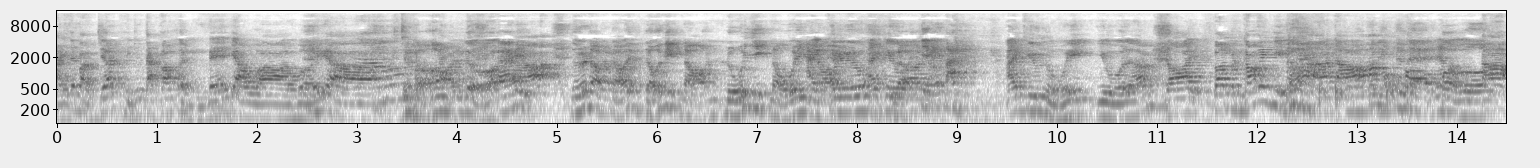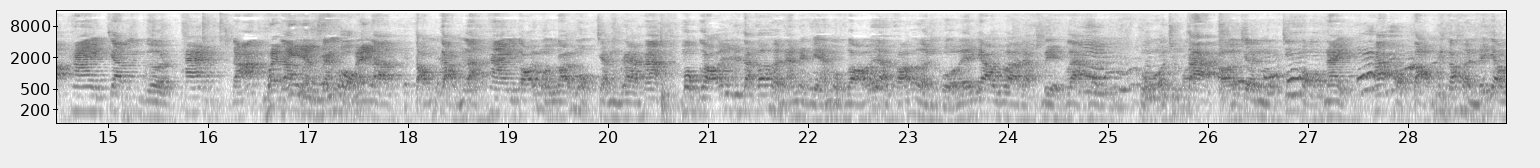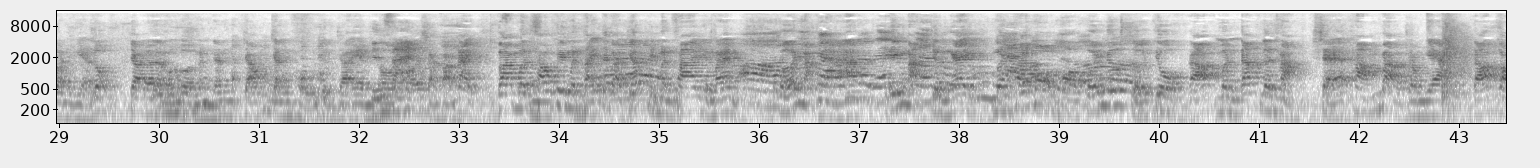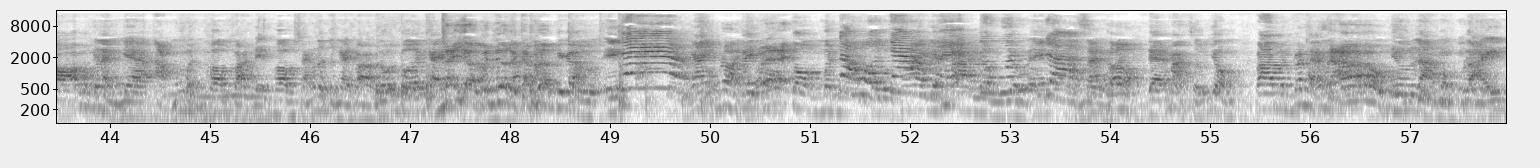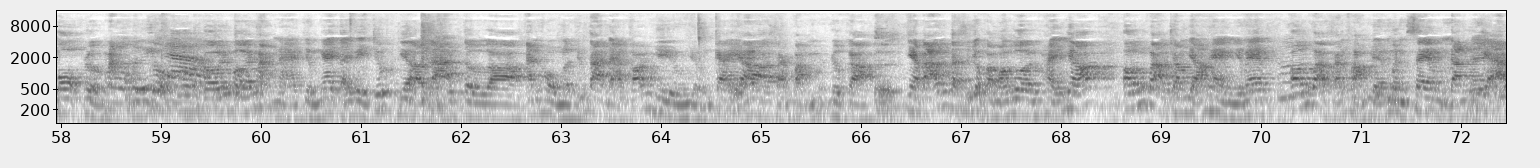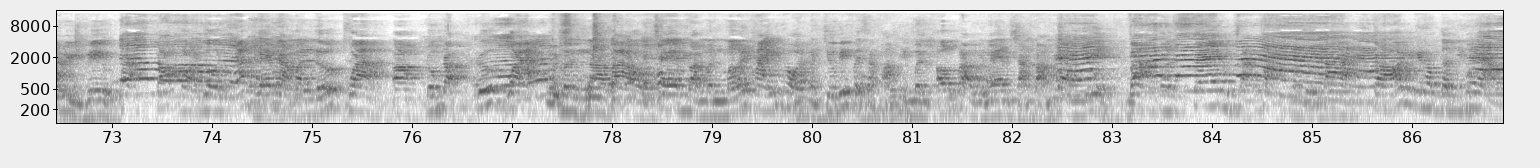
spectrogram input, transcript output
tại tế bào chết thì chúng ta có hình bé dâu uh, với uh, Trời ơi. lửa. Đây. đó. tụi nó đòi đổi đổi việc nọ đuổi việc nội ai nội kêu ai kêu lỡ che tay. Ai kêu núi vừa lớn. Rồi còn mình có cái gì nữa hả? Đó một hộp bự to 200 g than đó. Đi mình sẽ gồm là tổng cộng là hai gói mỗi gói 100 gram ha. Một gói chúng ta có hình anh này vẽ một gói là có hình của bé dâu và đặc biệt là hình của chúng ta ở trên một chiếc hộp này. Ha hộp tổng thì có hình dâu anh này vẽ luôn cho nên là mọi người mình nhanh chóng tranh thủ dùm cho em Chính đối với sản phẩm này. Và mình sau khi mình tẩy tế bào chết thì mình pha dùm em. Với mặt nạ yến mặt chừng ngay. Mình pha một hộp với nước sữa chua đó mình đắp lên mặt sẽ thấm vào trong da. Đó có một cái làn da ẩm mịn hơn và đẹp hơn sáng lên từng ngày và đối với cái Nãy giờ mình đưa được cảm ơn kìa. từ yến ngay Đúng rồi. vì một tuần mình Đầu từ hồi hai cao đến mẹ, ba lần tôi quýnh em sáng lên để mà sử dụng. Và mình có thể mình sử dụng như là một loại bột rửa mặt cũng được. luôn đối với mặt nạ chùm ngay tại vì trước giờ là từ ờ, anh hùng là chúng ta đã có nhiều những cái ờ, sản phẩm được ờ, nhà báo chúng ta sử dụng và mọi người hãy nhớ ấn vào trong giỏ hàng giùm em. Ấn vào sản phẩm để mình xem đánh giá review. Đó mọi người anh chị em nào mà lướt qua à, đúng rồi lướt qua mình à, vào xem mình mới thấy thôi mình chưa biết về sản phẩm thì mình ấn vào giùm em sản phẩm đang gì và mình xem sản phẩm của chúng ta. Có những cái thông tin như thế nào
